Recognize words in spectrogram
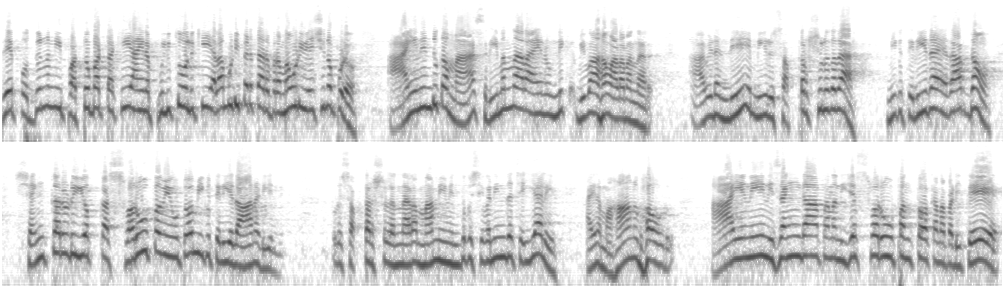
రేపు పొద్దున్న నీ పట్టుబట్టకి ఆయన పులితోలుకి ఎలా ముడి పెడతారు? బ్రహ్మముడి వేసినప్పుడు. ఆయన ఎందుకమ్మా శ్రీమన్నారాయణుణ్ణి వివాహం ఆడమన్నారు. ఆవిడంది మీరు సప్తర్షులు కదా. మీకు తెలియదా యథార్థం? శంకరుడి యొక్క స్వరూపం ఏమిటో మీకు తెలియదా? అని అడిగింది. ఇప్పుడు సప్తర్షులు అన్నారమ్మా మేము ఎందుకు శివనింద చెయ్యాలి? ఆయన మహానుభావుడు. ఆయనే నిజంగా తన నిజస్వరూపంతో కనపడితే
